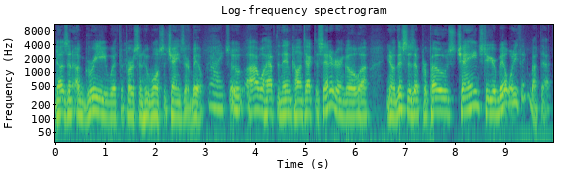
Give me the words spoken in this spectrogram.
doesn't agree with the person who wants to change their bill. Right. So I will have to then contact the senator and go, uh, you know, this is a proposed change to your bill. What do you think about that?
